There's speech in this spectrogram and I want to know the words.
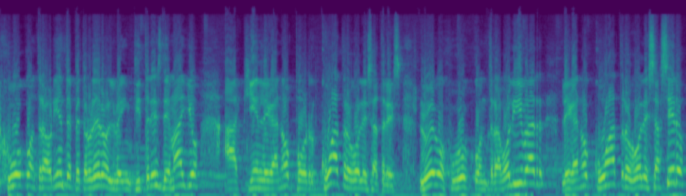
Jugó contra Oriente Petrolero el 23 de mayo, a quien le ganó por 4 goles a 3. Luego jugó contra Bolívar, le ganó 4 goles a 0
